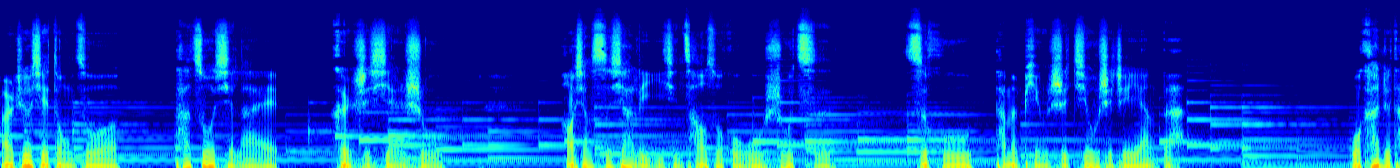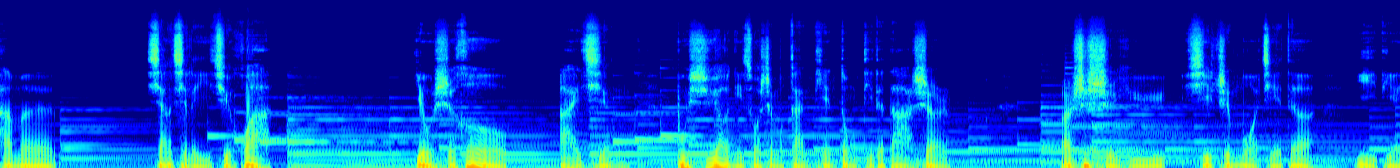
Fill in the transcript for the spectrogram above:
而这些动作，他做起来很是娴熟，好像私下里已经操作过无数次。似乎他们平时就是这样的。我看着他们，想起了一句话：有时候，爱情不需要你做什么感天动地的大事儿，而是始于细枝末节的一点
